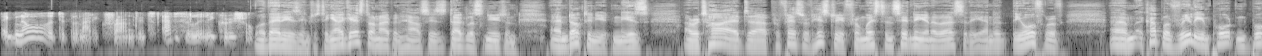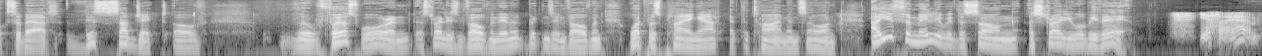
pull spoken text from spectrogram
ignore the diplomatic front. It's absolutely crucial. Well, that is interesting. Our guest on Open House is Douglas Newton, and Dr. Newton is a retired uh, professor of history from Western Sydney University and the author of um, a couple of really important books about this subject of the First War and Australia's involvement in it, Britain's involvement, what was playing out at the time, and so on. Are you familiar with the song Australia Will Be There? Yes, I am.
